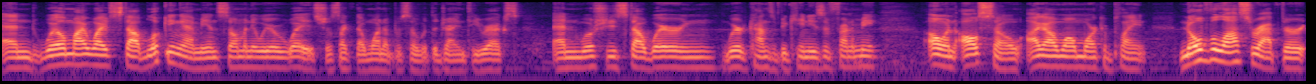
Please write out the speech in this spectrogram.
And will my wife stop looking at me in so many weird ways, just like that one episode with the giant T Rex? And will she stop wearing weird kinds of bikinis in front of me? Oh, and also, I got one more complaint. No Velociraptor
